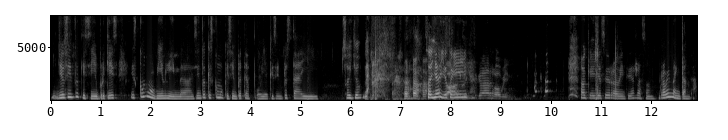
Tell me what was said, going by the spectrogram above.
Yo siento que sí, porque es, es como bien linda. Siento que es como que siempre te apoya, que siempre está ahí. Soy yo. Nah. Soy yo, yo no, soy Lily. Robin. Ok, yo soy Robin, tienes razón. Robin me encanta.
